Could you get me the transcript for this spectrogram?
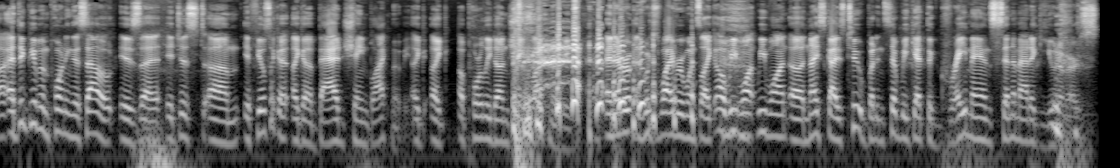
uh, I think people have been pointing this out is that it just um, it feels like a like a bad Shane Black movie, like like a poorly done Shane Black movie, and every, which is why everyone's like, oh, we want we want uh, nice guys too, but instead we get the Gray Man cinematic universe.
